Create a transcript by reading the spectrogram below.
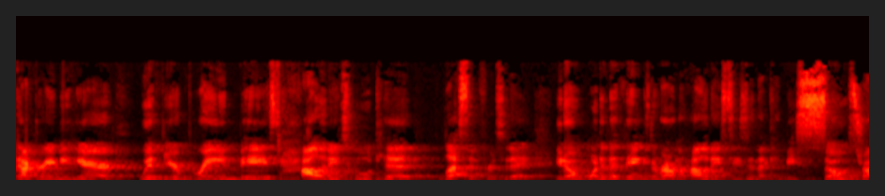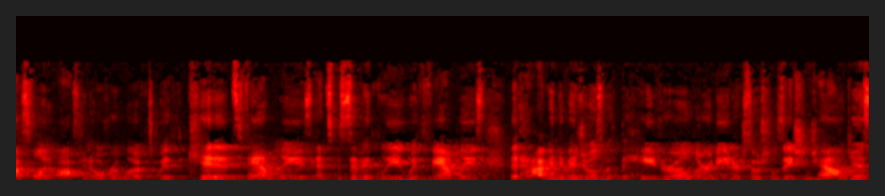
Dr. Amy here with your brain-based holiday toolkit lesson for today. You know, one of the things around the holiday season that can be so stressful and often overlooked with kids, families, and specifically with families that have individuals with behavioral learning or socialization challenges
